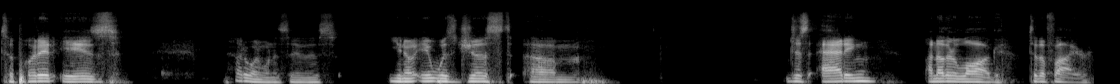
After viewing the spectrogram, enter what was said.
to put it is how do I want to say this? You know, it was just um just adding another log to the fire.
